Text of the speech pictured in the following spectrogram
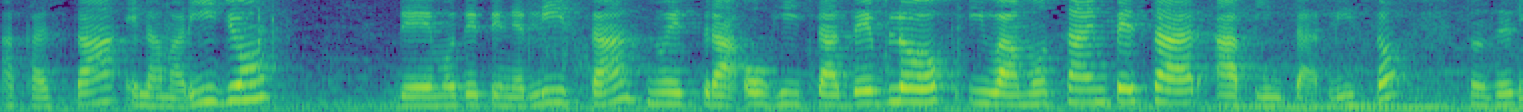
Acá está el amarillo. Debemos de tener lista nuestra hojita de blog y vamos a empezar a pintar, ¿listo? Entonces,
